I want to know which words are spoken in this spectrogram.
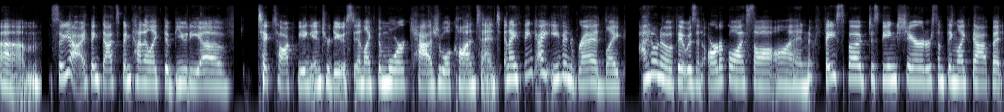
um, so yeah, I think that's been kind of like the beauty of TikTok being introduced and like the more casual content. And I think I even read like, I don't know if it was an article I saw on Facebook just being shared or something like that, but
